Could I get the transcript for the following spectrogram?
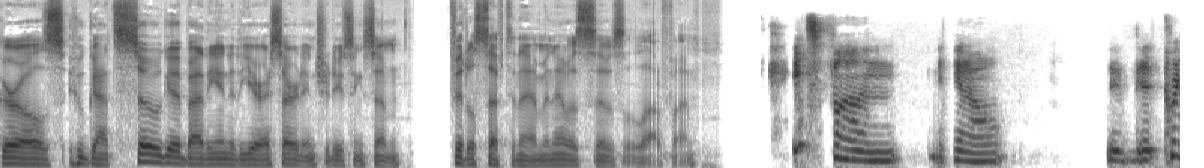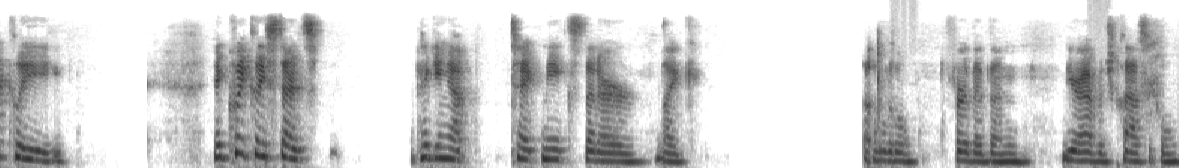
girls who got so good by the end of the year. I started introducing some fiddle stuff to them, and that was that was a lot of fun. it's fun, you know. It, it quickly, it quickly starts picking up techniques that are like a little further than your average classical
